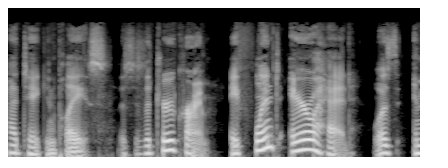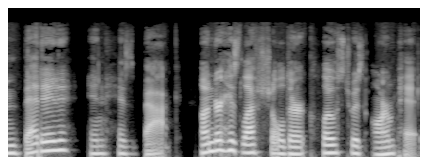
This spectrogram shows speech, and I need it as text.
had taken place. This is a true crime. A flint arrowhead was embedded in his back, under his left shoulder, close to his armpit.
